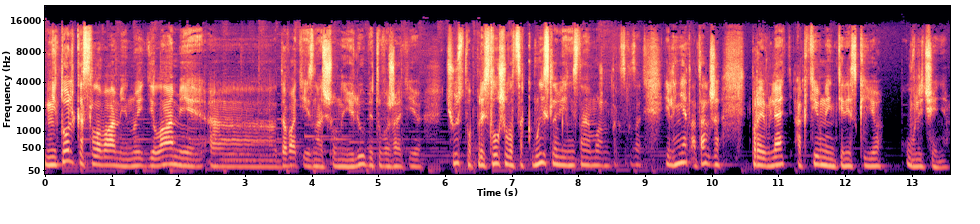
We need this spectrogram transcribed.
не только словами, но и делами э, давать ей знать, что он ее любит, уважать ее чувства, прислушиваться к мыслям, я не знаю, можно так сказать, или нет, а также проявлять активный интерес к ее увлечениям.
